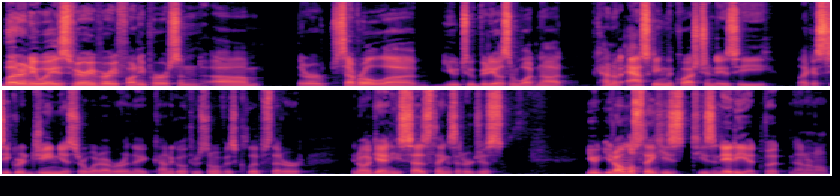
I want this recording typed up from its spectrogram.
But anyways, very very funny person. Um, there are several uh, YouTube videos and whatnot, kind of asking the question: Is he like a secret genius or whatever? And they kind of go through some of his clips that are, you know, again he says things that are just you, would almost think he's he's an idiot, but I don't know.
